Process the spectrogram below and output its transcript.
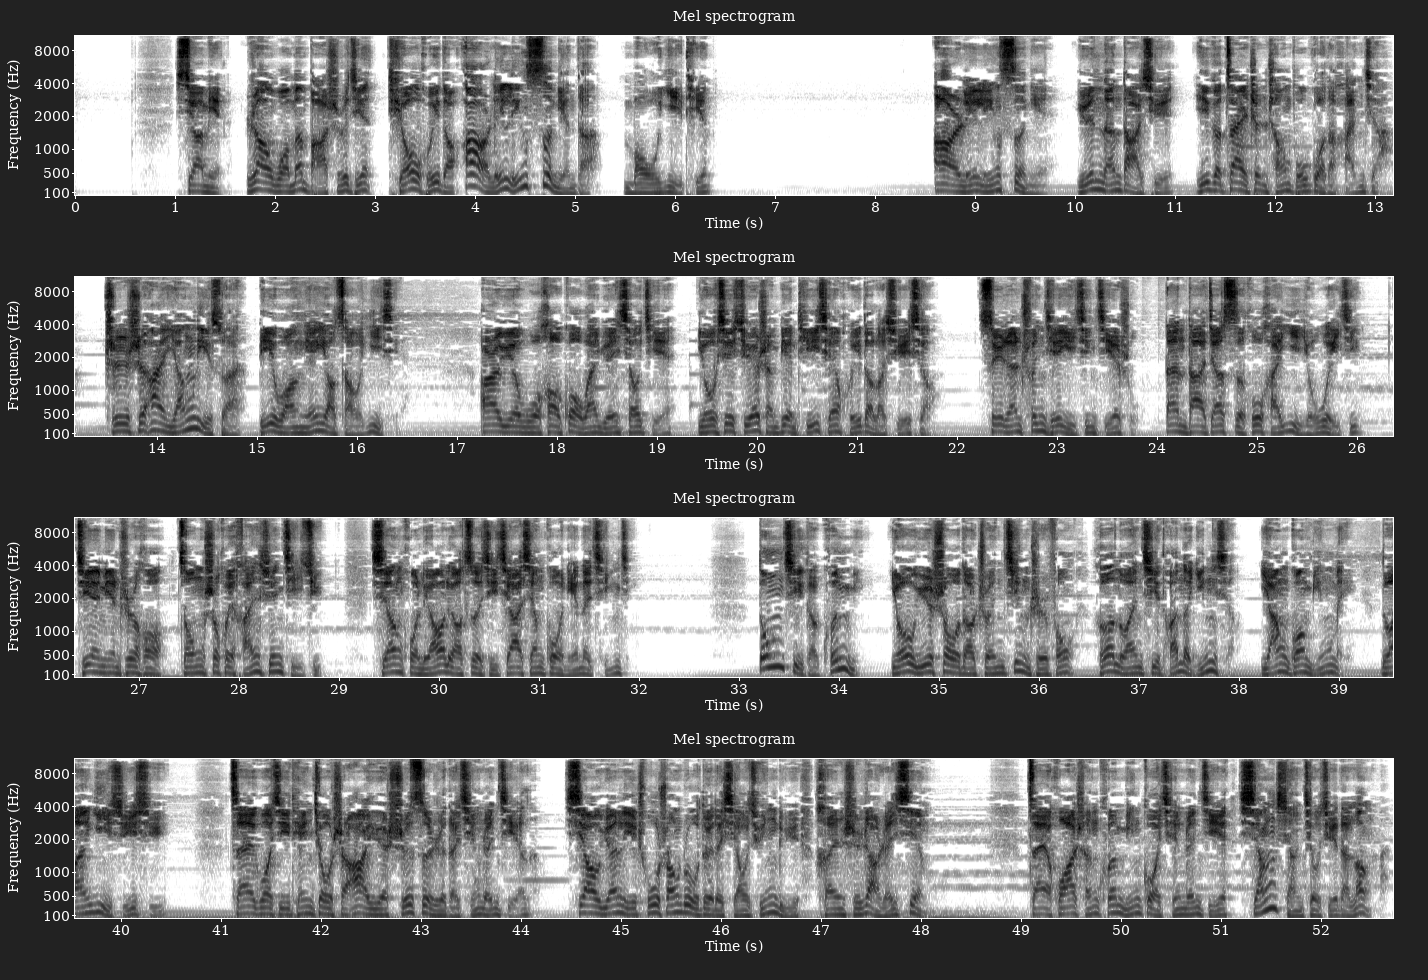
下面，让我们把时间调回到二零零四年的某一天。二零零四年，云南大学一个再正常不过的寒假，只是按阳历算，比往年要早一些。二月五号过完元宵节，有些学生便提前回到了学校。虽然春节已经结束，但大家似乎还意犹未尽。见面之后，总是会寒暄几句，相互聊聊自己家乡过年的情景。冬季的昆明，由于受到准静之风和暖气团的影响，阳光明媚，暖意徐徐。再过几天就是二月十四日的情人节了，校园里出双入对的小情侣，很是让人羡慕。在花城昆明过情人节，想想就觉得浪漫。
